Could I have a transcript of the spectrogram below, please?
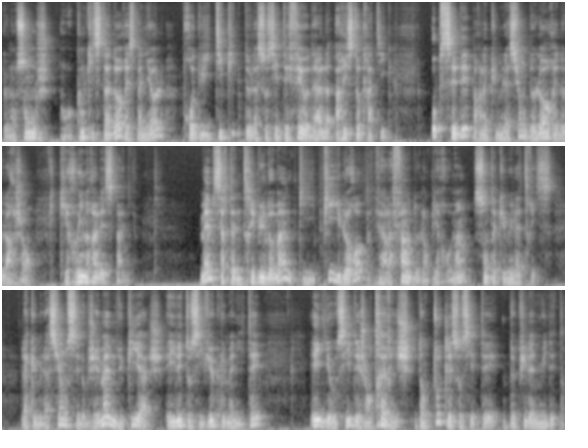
Que l'on songe au conquistador espagnol, produit typique de la société féodale aristocratique, obsédé par l'accumulation de l'or et de l'argent, qui ruinera l'Espagne. Même certaines tribus nomades qui pillent l'Europe vers la fin de l'Empire romain sont accumulatrices. L'accumulation, c'est l'objet même du pillage, et il est aussi vieux que l'humanité, et il y a aussi des gens très riches dans toutes les sociétés depuis la nuit des temps.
